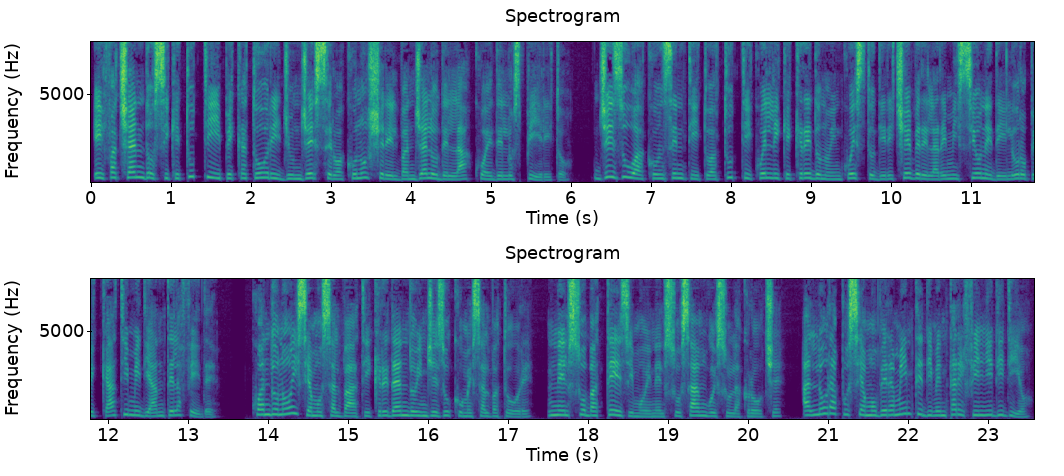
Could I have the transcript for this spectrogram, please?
e facendo sì che tutti i peccatori giungessero a conoscere il Vangelo dell'acqua e dello Spirito. Gesù ha consentito a tutti quelli che credono in questo di ricevere la remissione dei loro peccati mediante la fede. Quando noi siamo salvati credendo in Gesù come Salvatore, nel suo battesimo e nel suo sangue sulla croce, allora possiamo veramente diventare figli di Dio.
